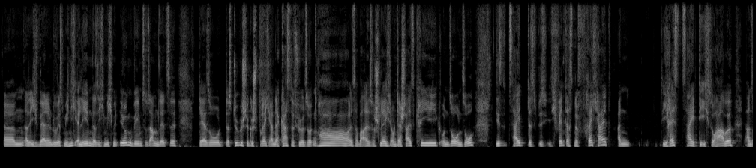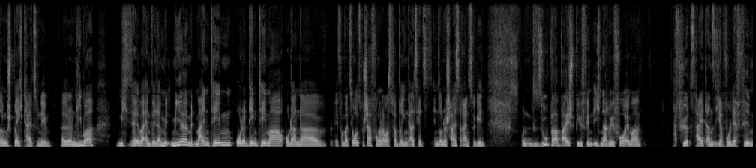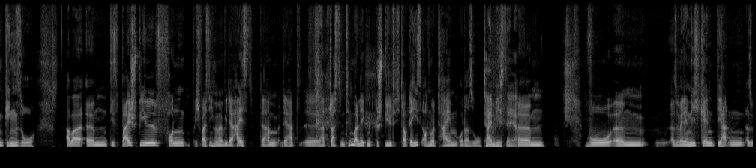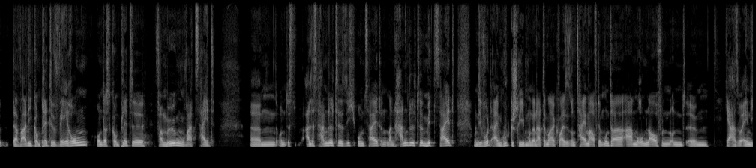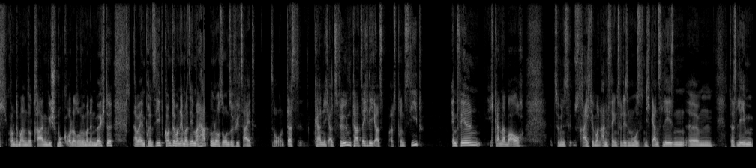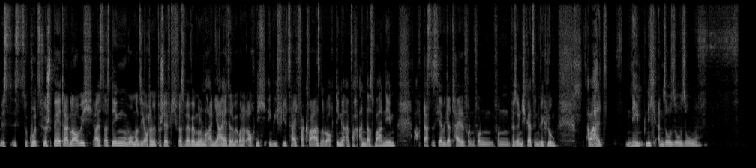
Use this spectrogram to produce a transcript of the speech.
Ähm, also ich werde, du wirst mich nicht erleben, dass ich mich mit irgendwem zusammensetze, der so das typische Gespräch an der Kasse führt, so, oh, ist aber alles so schlecht und der Scheißkrieg und so und so. Diese Zeit, das, ich fände das eine Frechheit an die Restzeit, die ich so habe, an so einem Gespräch teilzunehmen. Also dann lieber mich selber entweder mit mir, mit meinen Themen oder dem Thema oder einer Informationsbeschaffung oder was verbringen, als jetzt in so eine Scheiße reinzugehen. Und ein super Beispiel finde ich nach wie vor immer, für Zeit an sich, obwohl der Film ging so. Aber ähm, dieses Beispiel von, ich weiß nicht mehr, wie der heißt, der, haben, der hat, äh, hat Justin Timberlake mitgespielt. Ich glaube, der hieß auch nur Time oder so. Time hieß der, ja. Ähm, wo, ähm, also wer den nicht kennt, die hatten, also da war die komplette Währung und das komplette Vermögen war Zeit. Ähm, und es alles handelte sich um Zeit und man handelte mit Zeit und die wurde einem gut geschrieben. Und dann hatte man quasi so einen Timer auf dem Unterarm rumlaufen und ähm, ja, so ähnlich konnte man so tragen wie Schmuck oder so, wenn man den möchte. Aber im Prinzip konnte man immer sehen, man hat nur noch so und so viel Zeit. So, und das kann ich als Film tatsächlich, als, als Prinzip empfehlen. Ich kann aber auch, zumindest es reicht, wenn man anfängt zu lesen. Man muss es nicht ganz lesen. Ähm, das Leben ist, ist zu kurz für später, glaube ich, heißt das Ding, wo man sich auch damit beschäftigt, was wäre, wenn man nur noch ein Jahr hätte, damit man dann auch nicht irgendwie viel Zeit verquasen oder auch Dinge einfach anders wahrnehmen. Auch das ist ja wieder Teil von, von, von Persönlichkeitsentwicklung. Aber halt nehmt nicht an so, so, so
